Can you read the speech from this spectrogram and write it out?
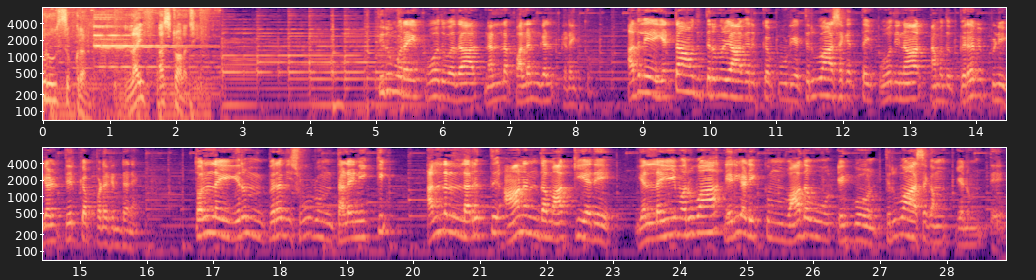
குரு சுக்ரன் லைஃப் அஸ்ட்ராலஜி திருமுறை ஓதுவதால் நல்ல பலன்கள் கிடைக்கும். அதிலே எட்டாவது திருமுறையாக இருக்கக்கூடிய திருவாசகத்தை ஓதினால் நமது பிறவி பிணிகள் தீர்க்கப்படுகின்றன. தொல்லை இரும் பிறவி சூழும் தலை நீக்கி அல்லல் அறுத்து ஆனந்தமாக்கியதே எல்லை மறுவா நெறியடிக்கும் வாதவூர் எங்கோன் திருவாசகம் எனும் தேன்.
